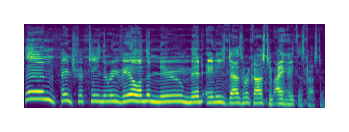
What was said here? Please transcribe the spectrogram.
Then, page 15, the reveal of the new mid 80s Dazzler costume. I hate this costume.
